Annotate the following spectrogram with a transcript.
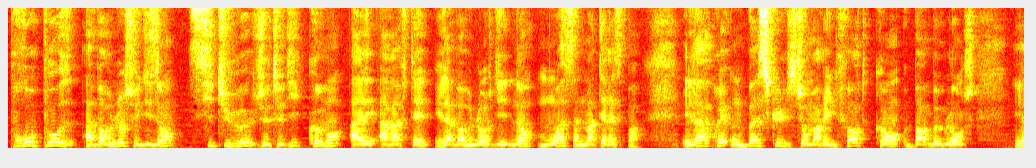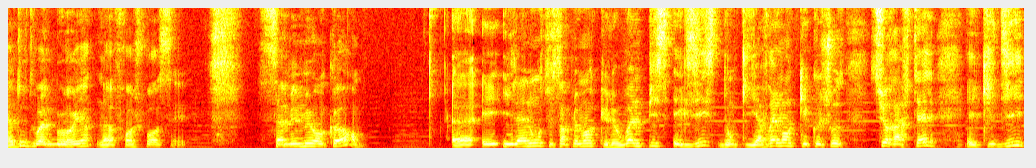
propose à Barbe Blanche lui disant si tu veux je te dis comment aller à Raftel. Et là Barbe Blanche dit non moi ça ne m'intéresse pas. Et là après on bascule sur Marineford quand Barbe Blanche est à deux doigts de mourir là franchement c'est ça m'émeut encore. Euh, et il annonce tout simplement que le One Piece existe donc il y a vraiment quelque chose sur Raftel et qui dit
